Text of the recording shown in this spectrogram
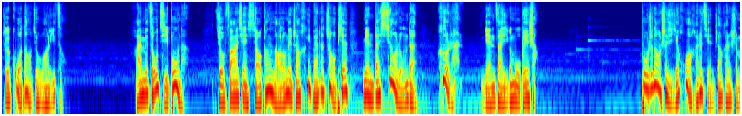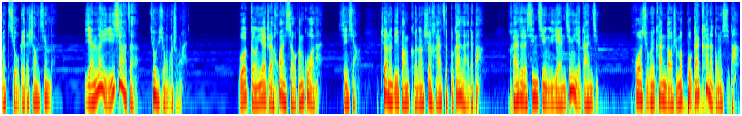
这个过道就往里走。还没走几步呢，就发现小刚姥姥那张黑白的照片，面带笑容的赫然粘在一个墓碑上。不知道是疑惑还是紧张还是什么，久别的伤心了，眼泪一下子。就涌了出来，我哽咽着唤小刚过来，心想这样的地方可能是孩子不该来的吧。孩子的心境，眼睛也干净，或许会看到什么不该看的东西吧。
